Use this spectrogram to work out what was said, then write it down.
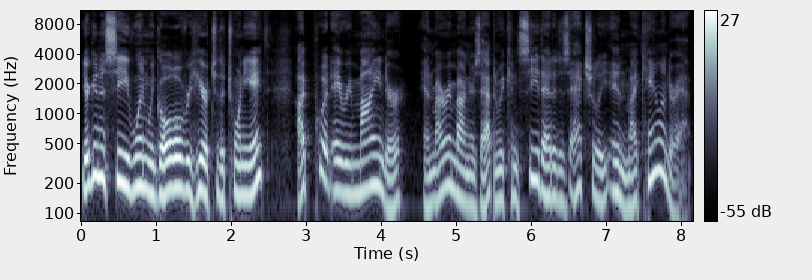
You're going to see when we go over here to the 28th, I put a reminder in my reminders app and we can see that it is actually in my calendar app.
